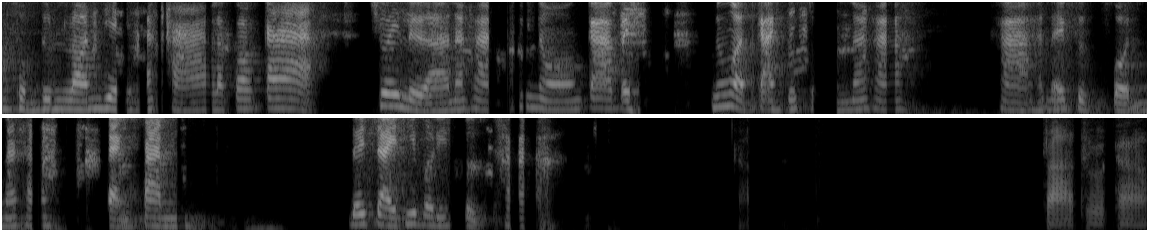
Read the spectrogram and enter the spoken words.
ำสมดุลร้อนเย็นนะคะ แล้วก็กล้าช่วยเหลือนะคะพี่น้องกล้าไปนวดการกุศลนะคะ ค่ะ ได้ฝึกฝนนะคะ แต่งปันด้วยใจที่บริสุทธิ์ค่ะ สาธุครับ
